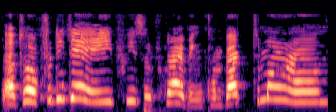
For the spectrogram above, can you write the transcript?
That's all for today. Please subscribe and come back tomorrow.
